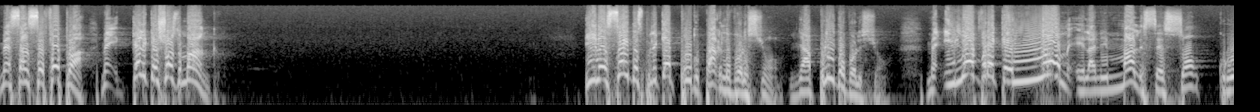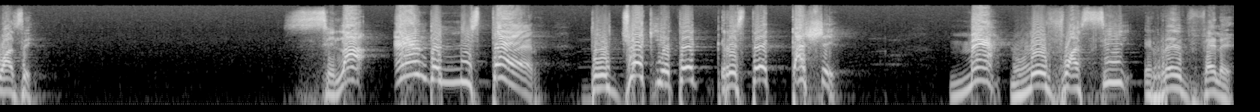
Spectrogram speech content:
mais ça ne se fait pas. Mais quelque chose manque. Il essaye d'expliquer pour, par l'évolution. Il n'y a plus d'évolution. Mais il est vrai que l'homme et l'animal se sont croisés. C'est là un des mystères de Dieu qui était resté caché. Mais le voici révélé.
